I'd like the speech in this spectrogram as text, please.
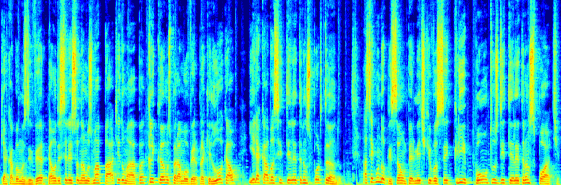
que acabamos de ver, é onde selecionamos uma parte do mapa, clicamos para mover para aquele local e ele acaba se teletransportando. A segunda opção permite que você crie pontos de teletransporte.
